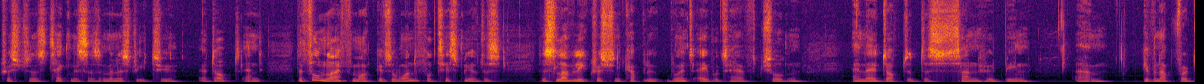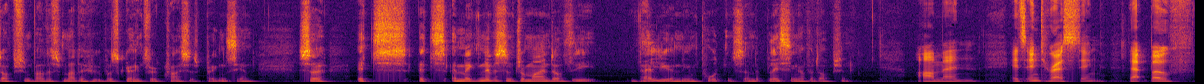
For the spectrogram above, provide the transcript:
Christians taking this as a ministry to adopt. And the film Lifemark gives a wonderful testimony of this this lovely Christian couple who weren't able to have children, and they adopted this son who had been um, given up for adoption by this mother who was going through a crisis pregnancy. And so it's it's a magnificent reminder of the value and the importance and the blessing of adoption. Amen. It's interesting that both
